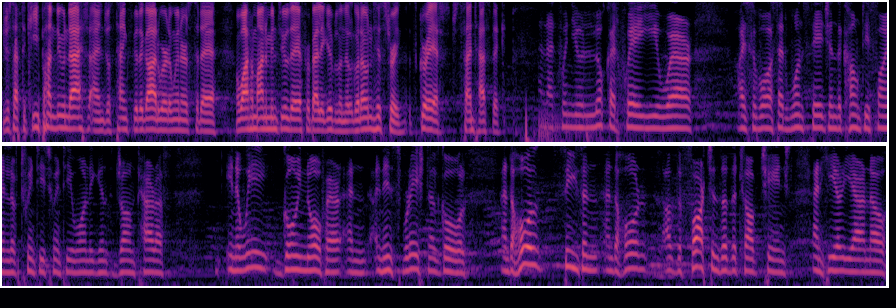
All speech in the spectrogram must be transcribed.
you just have to keep on doing that. And just thanks be to God, we're the winners today. And what a monumental day for Ballygiblin. It'll go down in history. It's great, just fantastic. And like when you look at where you were I suppose, at one stage in the county final of 2021 against John Tariff, in a way going nowhere and an inspirational goal. And the whole season and the whole of the fortunes of the club changed. And here you are now,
